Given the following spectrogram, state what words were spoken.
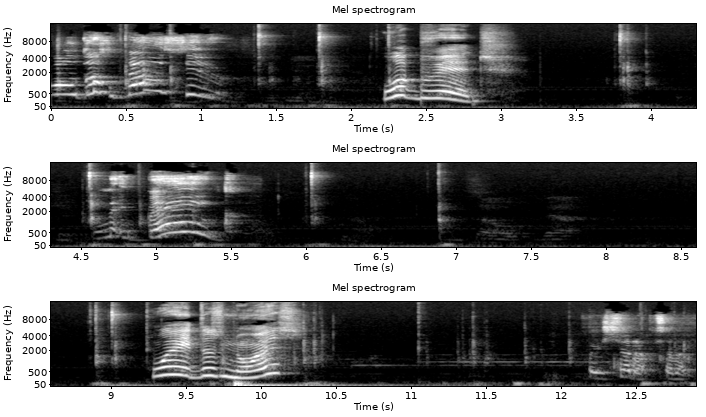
Oh, that's massive! What bridge? Bank! Wait, there's noise? Wait, shut up, shut up.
